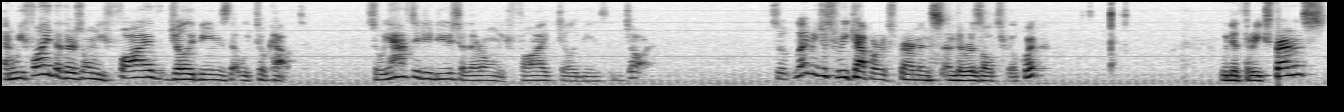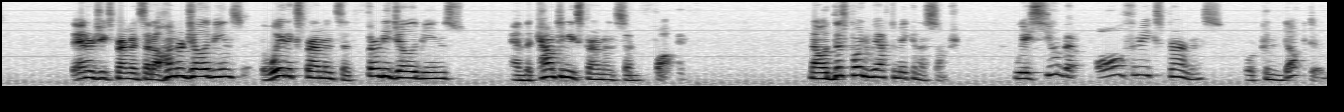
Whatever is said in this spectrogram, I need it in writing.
and we find that there's only five jelly beans that we took out. So we have to deduce that there are only five jelly beans in the jar. So let me just recap our experiments and the results real quick. We did three experiments. The energy experiment said 100 jelly beans, the weight experiment said 30 jelly beans, and the counting experiment said five. Now, at this point, we have to make an assumption. We assume that all three experiments were conducted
